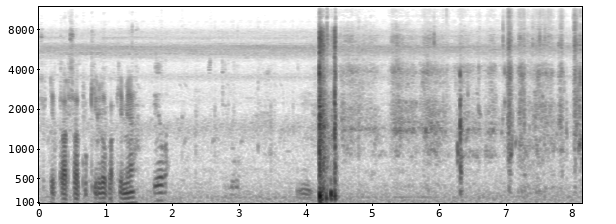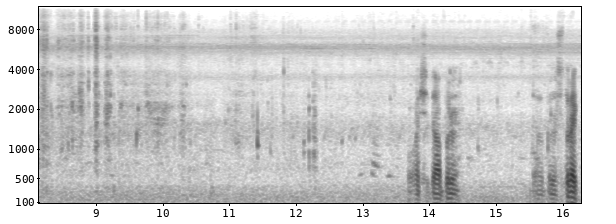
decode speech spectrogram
Sekitar satu kilo Pak Kim ya. Iya, Pak. Wash double double strike.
